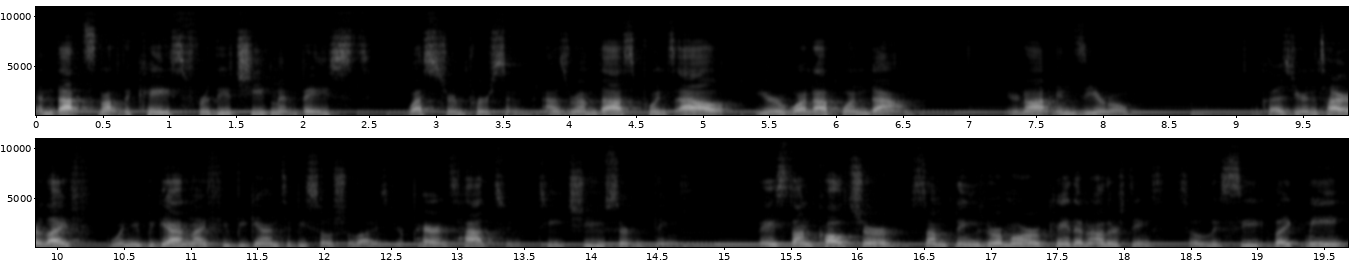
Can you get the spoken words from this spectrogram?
And that's not the case for the achievement based Western person. As Ram Dass points out, you're one up, one down. You're not in zero. Because your entire life, when you began life, you began to be socialized. Your parents had to teach you certain things. Based on culture, some things were more okay than other things. So, see, like me,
